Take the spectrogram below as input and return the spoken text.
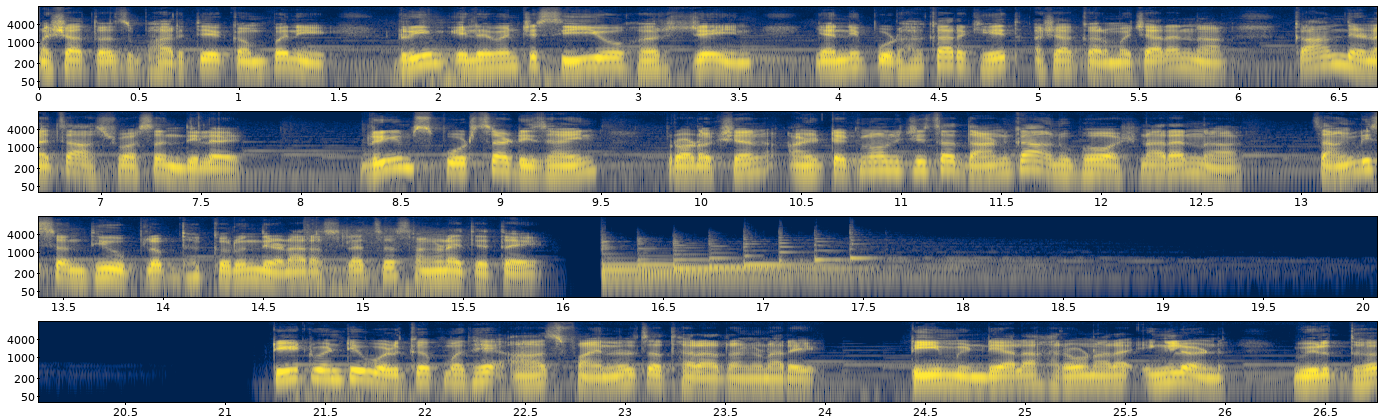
अशातच भारतीय कंपनी ड्रीम इलेव्हनचे सीईओ हर्ष जैन यांनी पुढाकार घेत अशा कर्मचाऱ्यांना काम देण्याचं आश्वासन दिलंय. ड्रीम स्पोर्ट्सचा डिझाईन प्रॉडक्शन आणि टेक्नॉलॉजीचा दांडका अनुभव असणाऱ्यांना चांगली संधी उपलब्ध करून देणार असल्याचं सांगण्यात येतं आहे टी ट्वेंटी वर्ल्ड कपमध्ये आज फायनलचा थरार रंगणार. आहे टीम इंडियाला हरवणारा इंग्लंड विरुद्ध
